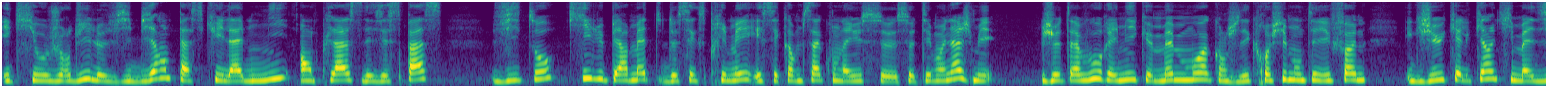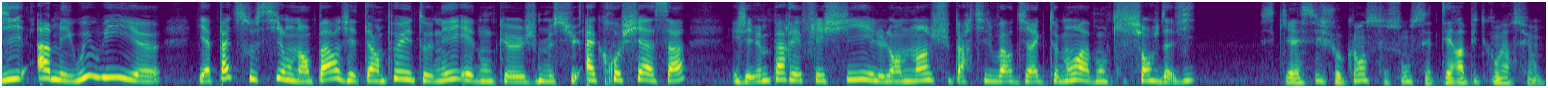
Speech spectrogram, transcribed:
et qui aujourd'hui le vit bien parce qu'il a mis en place des espaces vitaux qui lui permettent de s'exprimer. Et c'est comme ça qu'on a eu ce, témoignage. Mais je t'avoue, Rémi, que même moi, quand j'ai décroché mon téléphone et que j'ai eu quelqu'un qui m'a dit Ah, mais oui, oui, il euh, n'y a pas de souci, on en parle, j'étais un peu étonnée. Et donc, euh, je me suis accrochée à ça. Et j'ai même pas réfléchi. Et le lendemain, je suis partie le voir directement avant qu'il change d'avis. Ce qui est assez choquant, ce sont ces thérapies de conversion.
